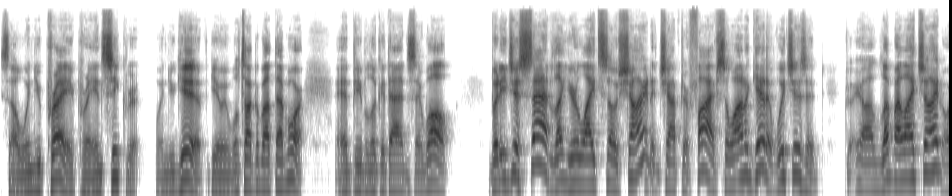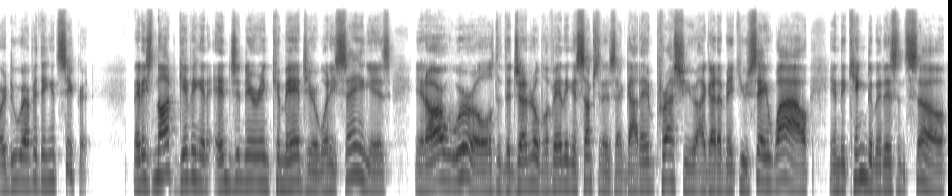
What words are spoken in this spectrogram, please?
So when you pray, pray in secret. When you give, give. We'll talk about that more. And people look at that and say, Well, but he just said, let your light so shine in chapter 5. So I don't get it. Which is it? Uh, let my light shine or do everything in secret? And he's not giving an engineering command here. What he's saying is, in our world, the general prevailing assumption is, I got to impress you. I got to make you say, wow. In the kingdom, it isn't so.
